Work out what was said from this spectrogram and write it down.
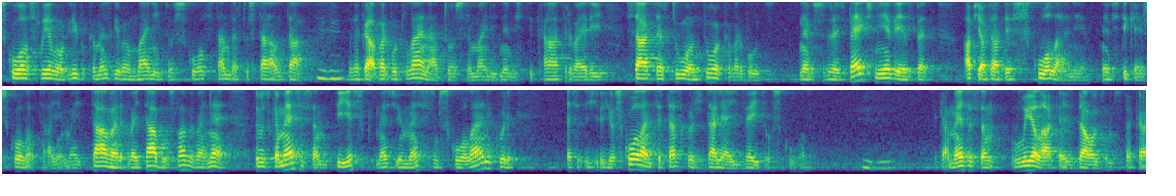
skolas lielo gribu, ka mēs gribam mainīt tos skolas standartus tā un tā. Mm -hmm. Bet, tā kā, varbūt lēnām tos var mainīt, nevis tik ātri, vai arī sākt ar to un to, ka varbūt nevis uzreiz pēkšņi ievies, bet apjautāties skolēniem, nevis tikai ar skolotājiem, vai tā, var, vai tā būs labi vai nē. Tāpēc, ka mēs esam tiesi, mēs, mēs esam skolēni, kuri, es, jo skolēns ir tas, kurš daļai veido skolu. Mm -hmm. Kā mēs esam lielākais daudzums kā,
